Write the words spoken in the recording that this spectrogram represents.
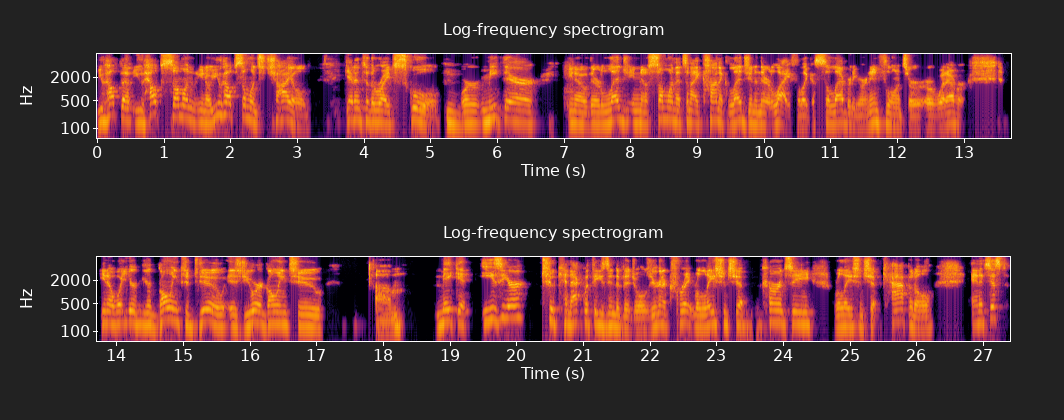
you help them, you help someone, you know, you help someone's child get into the right school mm. or meet their, you know, their legend, you know, someone that's an iconic legend in their life, like a celebrity or an influencer or whatever. You know, what you're you're going to do is you are going to um, make it easier to connect with these individuals. You're going to create relationship currency, relationship capital, and it's just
